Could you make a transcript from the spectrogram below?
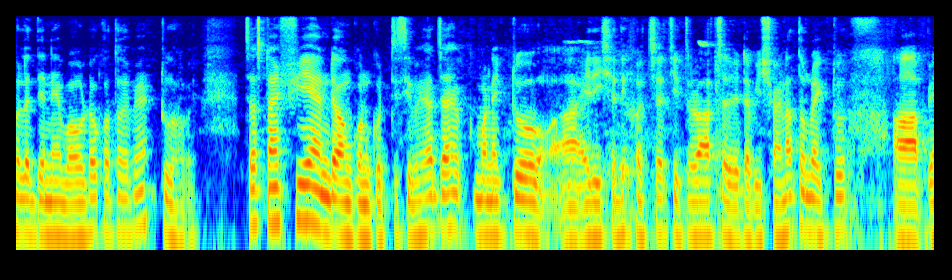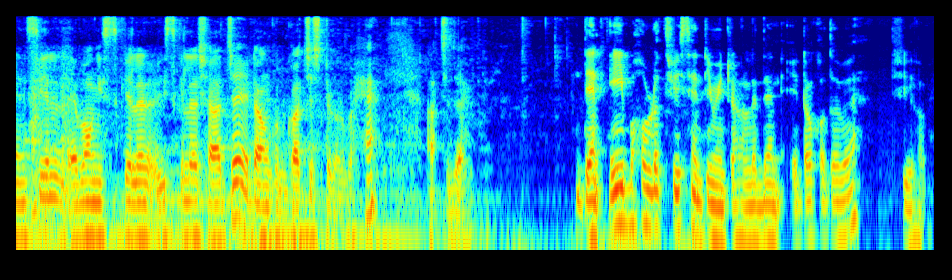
হলে দেন এ বাহুটাও কত হবে টু হবে। জাস্ট আমি ফ্রি হ্যান্ডে অঙ্কন করতেছি ভাইয়া। যাই হোক মানে একটু এদিক সেদিক হচ্ছে চিত্র আচ্ছা এটা বিষয় না। তোমরা একটু পেন্সিল এবং স্কেলের স্কেলের সাহায্যে এটা অঙ্কন করার চেষ্টা করবে হ্যাঁ? আচ্ছা যাই হোক। দেন এই বাহুটা থ্রি সেন্টিমিটার হলে দেন এটাও কত হবে? থ্রি হবে।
